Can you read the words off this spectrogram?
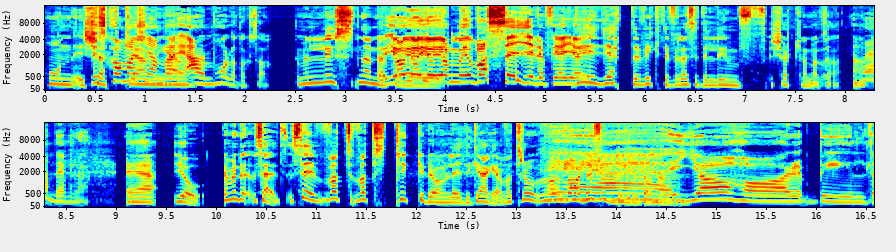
hon i Det ska man känna i armhålan också. Men lyssna nu på ja, mig. ja, ja, men jag bara säger det för jag gör Det är jätteviktigt för där sitter lymfkörtlarna också. det var det jag ville. Eh, jo, ja, men här, säg, vad, vad tycker du om Lady Gaga? Vad, tror, vad, vad har du för bild av henne? Eh, Jag har bild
